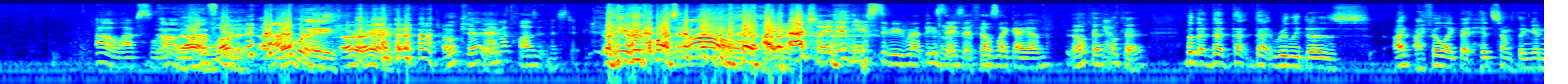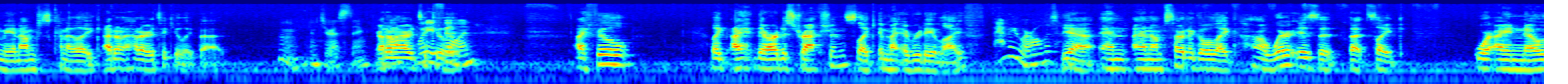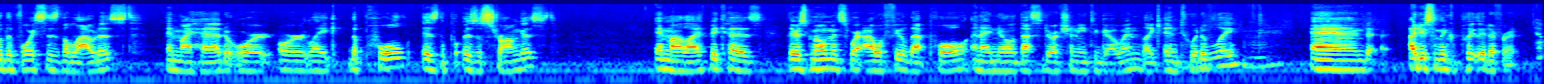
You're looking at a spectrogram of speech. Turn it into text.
Oh, absolutely. Oh, Oh, I love it. I love this. Definitely. All right. Okay. I'm a closet mystic. Are you a closet? mystic? Oh, I, actually, I didn't used to be, but these days it feels like I am. Okay, Yeah. okay. But that, that, that, that really does, I, I feel like that hits something in me, and I'm just kind of like, I don't know how to articulate that. Hmm, interesting. I don't know how to What are you articulate. feeling? I feel like I, there are distractions, like in my everyday life. Everywhere all the time. Yeah, and, and I'm starting to go like, huh, where is it that's like, where I know the voice is the loudest in my head, or, or like the pull is the, is the strongest in my life? Because there's moments where I will feel that pull, and I know that's the direction I need to go in, like intuitively, Mm-hmm. and I do something completely different.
